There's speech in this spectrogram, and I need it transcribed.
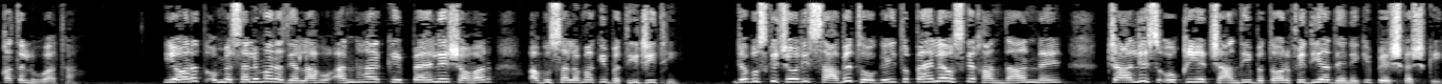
قتل ہوا تھا۔ یہ عورت ام سلم رضی اللہ عنہا کے پہلے شوہر ابو سلم کی بتیجی تھی۔ جب اس کی چوری ثابت ہو گئی تو پہلے اس کے خاندان نے چالیس اوقی چاندی بطور فدیا دینے کی پیشکش کی۔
